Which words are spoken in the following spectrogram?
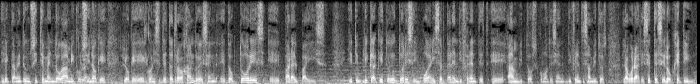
directamente un sistema endogámico, sino que lo que el CONICET está trabajando es en eh, doctores eh, para el país. Y esto implica que estos doctores se puedan insertar en diferentes ámbitos, como te decía, en diferentes ámbitos laborales. Este es el objetivo.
